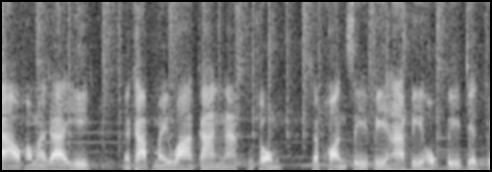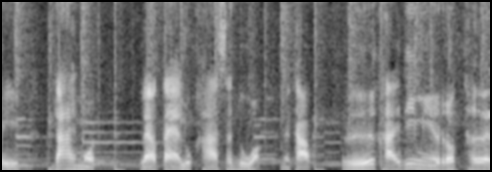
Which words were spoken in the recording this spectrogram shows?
ดาวเข้ามาได้อีกนะครับไม่ว่ากันนะคุณผู้ชม จะผ่อน 4 ปี 5 ปี 6 ปี 7 ปีได้หมด แล้วแต่ลูกค้าสะดวกนะครับหรือใครที่มีรถเทิน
